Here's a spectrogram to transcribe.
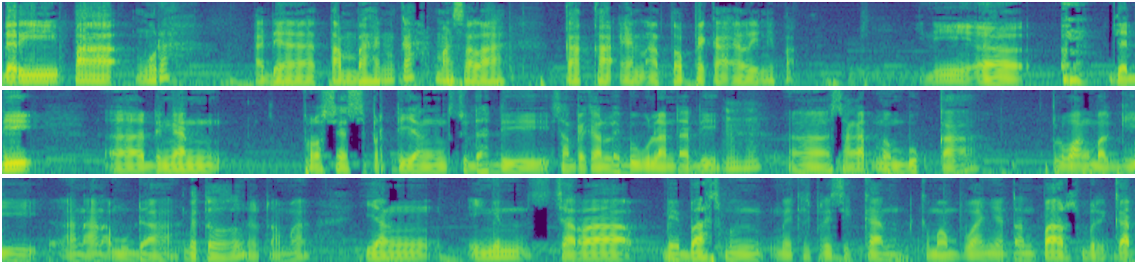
dari Pak Ngurah ada tambahankah masalah KKN atau PKL ini, Pak? Ini eh, jadi eh, dengan proses seperti yang sudah disampaikan oleh Bu Bulan tadi eh, sangat membuka peluang bagi anak-anak muda Betul. terutama yang ingin secara bebas meng- mengekspresikan kemampuannya tanpa harus berikat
